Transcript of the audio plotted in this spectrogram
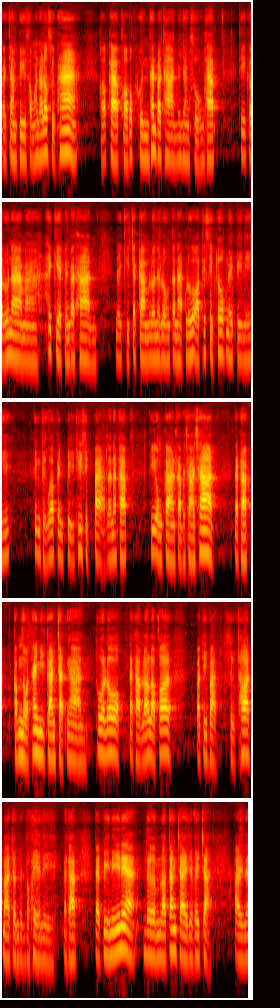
ประจำปี2565ขอกราบขอบพระคุณท่านประธานเป็นอย่างสูงครับ ที่กรุณามาให้เกียรติเป็นประธาน ในกิจกรรมรณรงค์ตระหนักรู้ออทิสติกโลกในปีนี้ ซึ่งถือว่าเป็นปีที่ 18 แล้วนะครับ ที่องค์การสหประชาชาตินะครับ กำหนดให้มีการจัดงานทั่วโลกนะครับ แล้วเราก็ปฏิบัติสืบทอดมาจนเป็นประเพณีนะครับ แต่ปีนี้เนี่ยเดิมเราตั้งใจจะไปจัดไอใน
